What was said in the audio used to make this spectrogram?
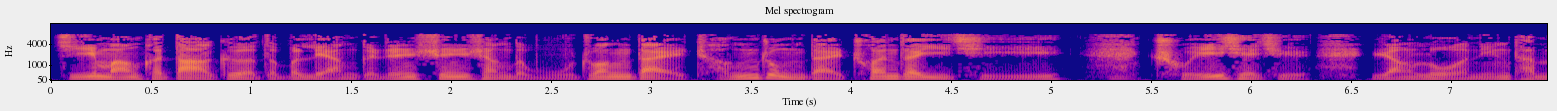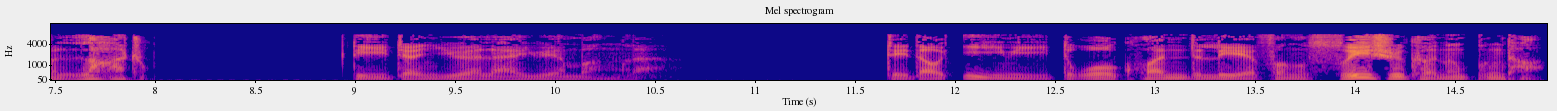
急忙和大个子把两个人身上的武装带、承重带穿在一起，垂下去，让洛宁他们拉住。地震越来越猛了，这道一米多宽的裂缝随时可能崩塌。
